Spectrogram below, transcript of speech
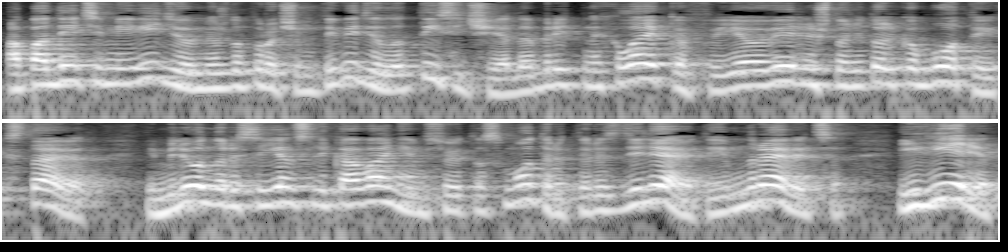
А под этими видео, между прочим, ты видела тысячи одобрительных лайков, и я уверен, что не только боты их ставят. И миллионы россиян с ликованием все это смотрят и разделяют, и им нравится, и верят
